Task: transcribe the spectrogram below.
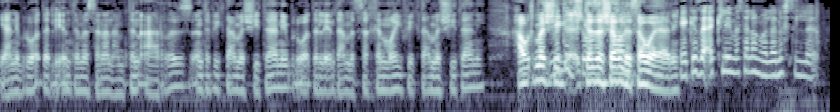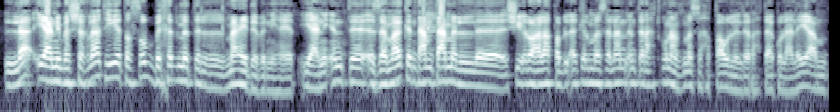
يعني بالوقت اللي انت مثلا عم تنقع الرز انت فيك تعمل شيء تاني بالوقت اللي انت عم تسخن مي فيك تعمل شيء تاني. حاول تمشي كذا شغلة؟ سوا يعني. يعني كذا أكلة مثلا ولا نفس ال لا يعني بس شغلات هي تصب بخدمة المعدة بالنهاية. يعني أنت إذا ما كنت عم تعمل آه، شيء له علاقة بالأكل مثلا أنت رح تكون عم تمسح الطاولة اللي رح تاكل عليها عم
